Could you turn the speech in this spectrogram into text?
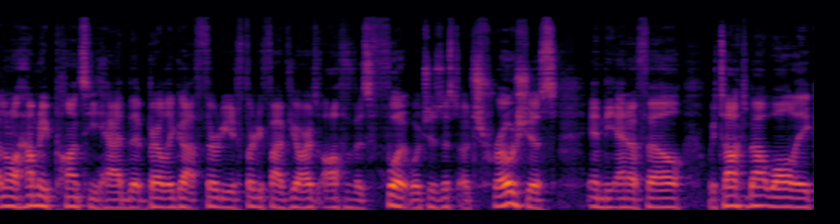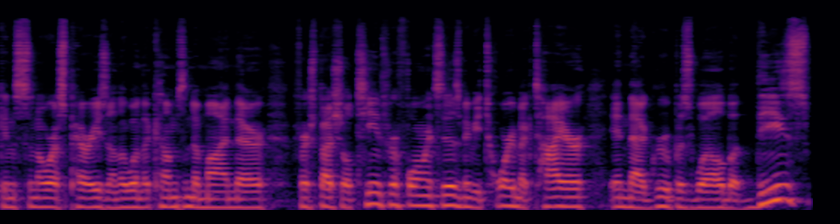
I don't know how many punts he had that barely got 30 to 35 45 yards off of his foot, which is just atrocious in the NFL. We talked about Walt Aikens, Senorise Perry's another one that comes into mind there for special teams performances, maybe Torry McTyer in that group as well. But these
